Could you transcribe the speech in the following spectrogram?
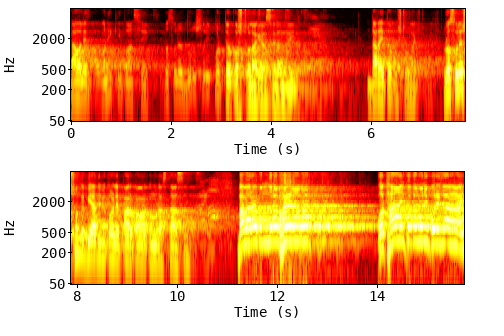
তাহলে অনেকেই তো আছে, রসুলের শরীফ পড়তেও কষ্ট লাগে, আছে না নাই? দাঁড়াইতেও কষ্ট লাগে। রসুলের সঙ্গে বিয়াদবি করলে পার পাওয়ার কোনো রাস্তা আছে? বাবারা, বন্ধুরা, ভাইয়েরা, আমার কথায় কথা মনে পড়ে যায়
